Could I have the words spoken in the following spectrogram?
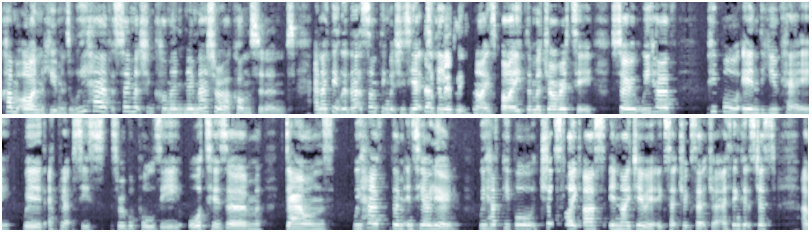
come on, humans. We have so much in common, no matter our continent. And I think that that's something which is yet Definitely. to be recognized by the majority. So we have people in the UK with epilepsy, cerebral palsy, autism, Downs. We have them in Sierra Leone. We have people just like us in Nigeria, etc., etc. I think it's just uh,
